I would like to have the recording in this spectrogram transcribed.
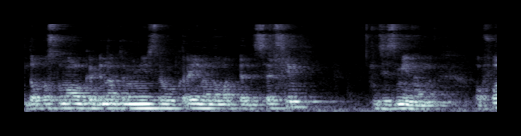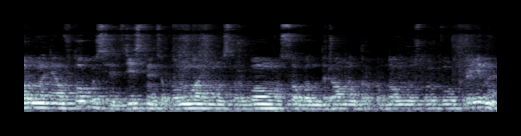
до постанови Кабінету міністрів України номер 57 зі змінами Оформлення автобусів здійснюється повноваженими службовими особами Державної прикордонної служби України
